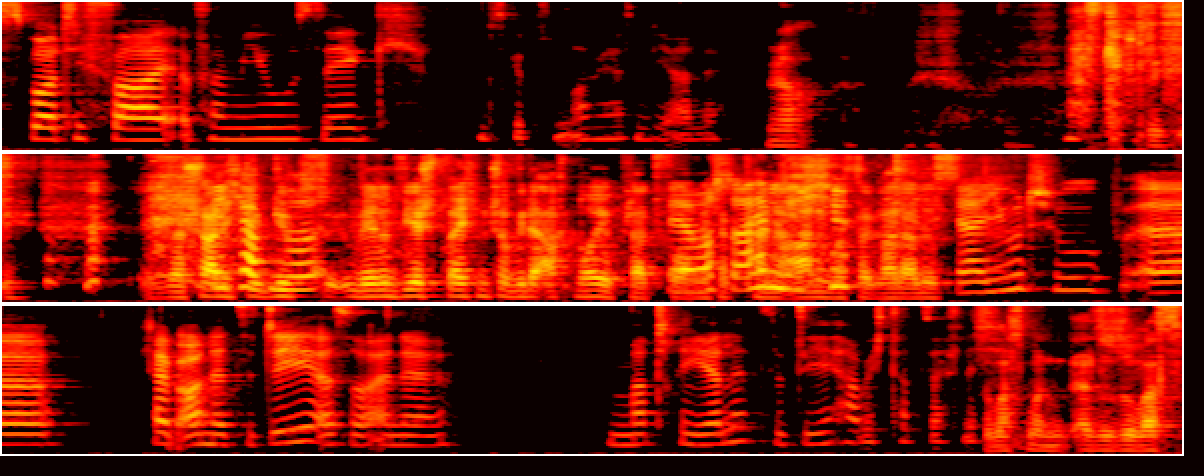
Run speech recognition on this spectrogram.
Spotify, Apple Music. Was gibt's denn noch? Wie heißen die alle? Ja. Ich, ich, wahrscheinlich Ich hab gibt es, während wir sprechen, schon wieder acht neue Plattformen. Ja, ich habe keine wahrscheinlich. Ahnung, was da gerade alles. Ja, YouTube. Äh, ich habe auch eine CD, also eine materielle CD habe ich tatsächlich. So was man, also sowas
